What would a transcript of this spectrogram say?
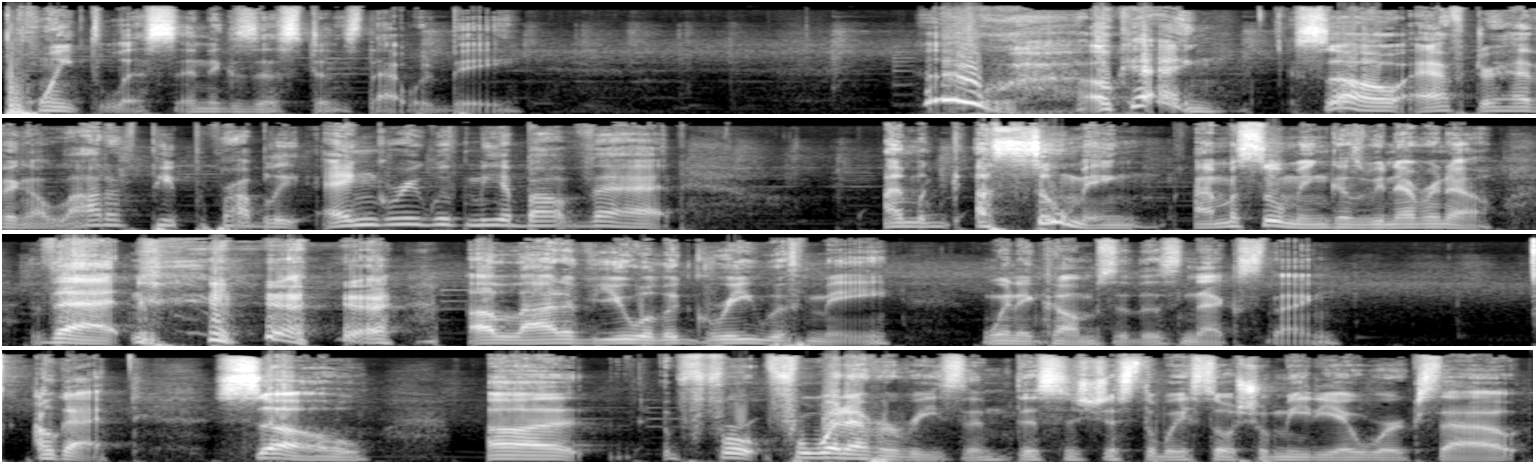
pointless an existence that would be. Whew, okay, so after having a lot of people probably angry with me about that, I'm assuming, I'm assuming because we never know, that a lot of you will agree with me when it comes to this next thing. Okay, so uh, for for whatever reason, this is just the way social media works out.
